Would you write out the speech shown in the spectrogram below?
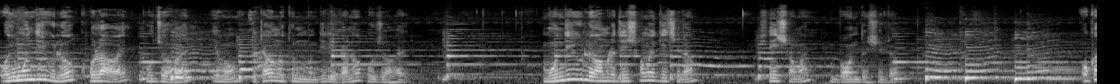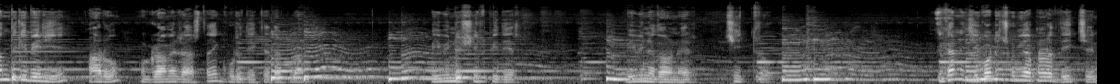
ওই মন্দিরগুলো খোলা হয়, পুজো হয় এবং এটাও নতুন মন্দির, এখানেও পুজো হয়। মন্দিরগুলো আমরা যে সময় গেছিলাম, সেই সময় বন্ধ ছিল। ওখান থেকে বেরিয়ে আরও গ্রামের রাস্তায় ঘুরে দেখতে থাকলাম। বিভিন্ন শিল্পীদের, বিভিন্ন ধরনের চিত্র। এখানে যে কটি ছবি আপনারা দেখছেন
